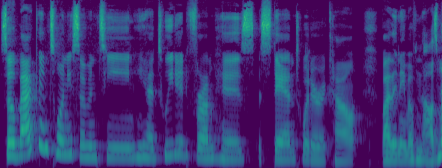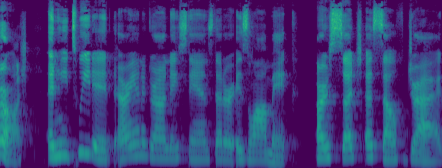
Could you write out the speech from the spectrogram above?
So back in 2017, he had tweeted from his Stan Twitter account by the name of Nas Maraj. And he tweeted, Ariana Grande stands that are Islamic are such a self-drag.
